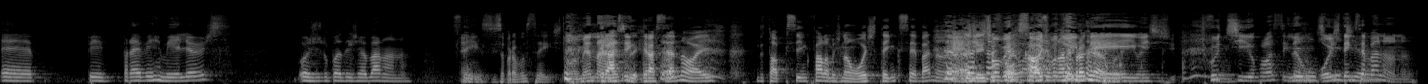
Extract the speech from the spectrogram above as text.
é, pré-vermelhas, hoje no bandejão é banana. É isso, isso é pra vocês. Uma Graças, homenagem. graças a nós, do top 5, falamos, não, hoje tem que ser banana. É, a gente conversou, a gente no mandou nosso programa. e-mail, a gente discutiu, falou assim, a não, hoje tem que ser pediu. banana.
